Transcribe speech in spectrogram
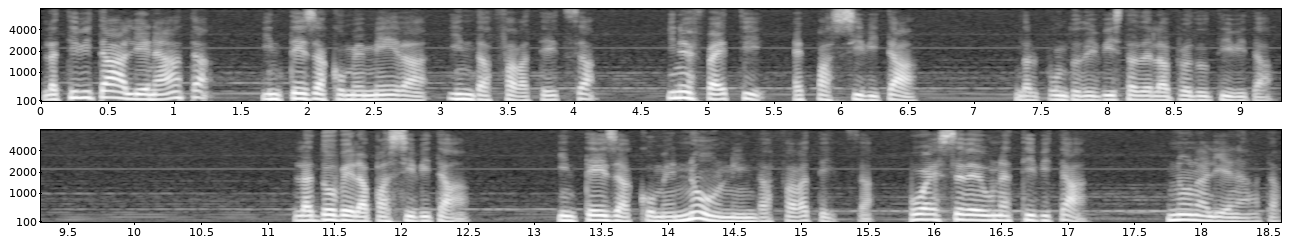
L'attività alienata, intesa come mera indaffaratezza, in effetti è passività dal punto di vista della produttività, laddove la passività, intesa come non indaffaratezza, può essere un'attività non alienata.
